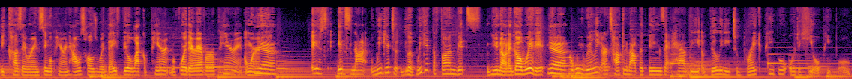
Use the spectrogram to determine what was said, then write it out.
because they were in single parent households where they feel like a parent before they're ever a parent or yeah it's it's not we get to look we get the fun bits you know that go with it yeah. but we really are talking about the things that have the ability to break people or to heal people.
